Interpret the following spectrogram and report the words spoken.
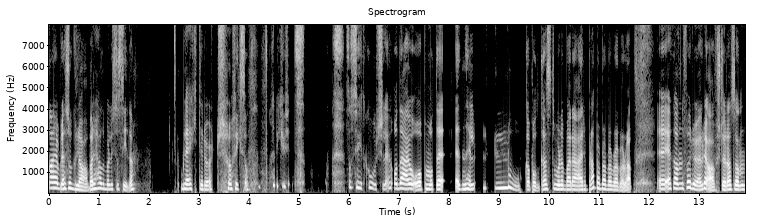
Nei, jeg ble så glad bare. Jeg hadde bare lyst til å si det. Ble ekte rørt og fikk sånn Herregud. Så sykt koselig. Og det er jo òg på en måte en hel loka podkast hvor det bare er bla, bla, bla, bla, bla. bla. jeg kan for øvrig avsløre at sånn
